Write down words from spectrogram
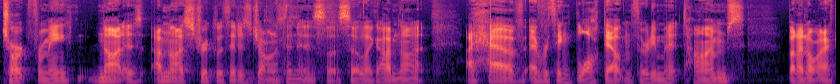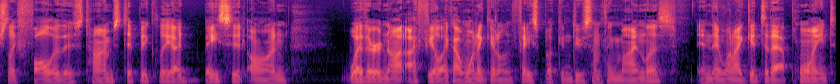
chart for me. Not as I'm not as strict with it as Jonathan is. So, so, like I'm not. I have everything blocked out in 30 minute times, but I don't actually follow those times typically. I base it on whether or not I feel like I want to get on Facebook and do something mindless. And then when I get to that point,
